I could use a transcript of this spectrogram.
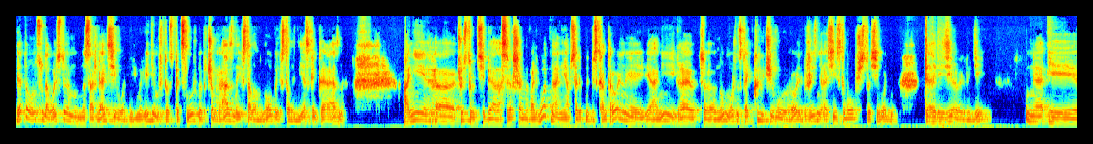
это он с удовольствием насаждает сегодня. И мы видим, что спецслужбы, причем разные, их стало много, их стало несколько разных, они э, чувствуют себя совершенно вольготно, они абсолютно бесконтрольные, и они играют, э, ну, можно сказать, ключевую роль в жизни российского общества сегодня, терроризируя людей, э, и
